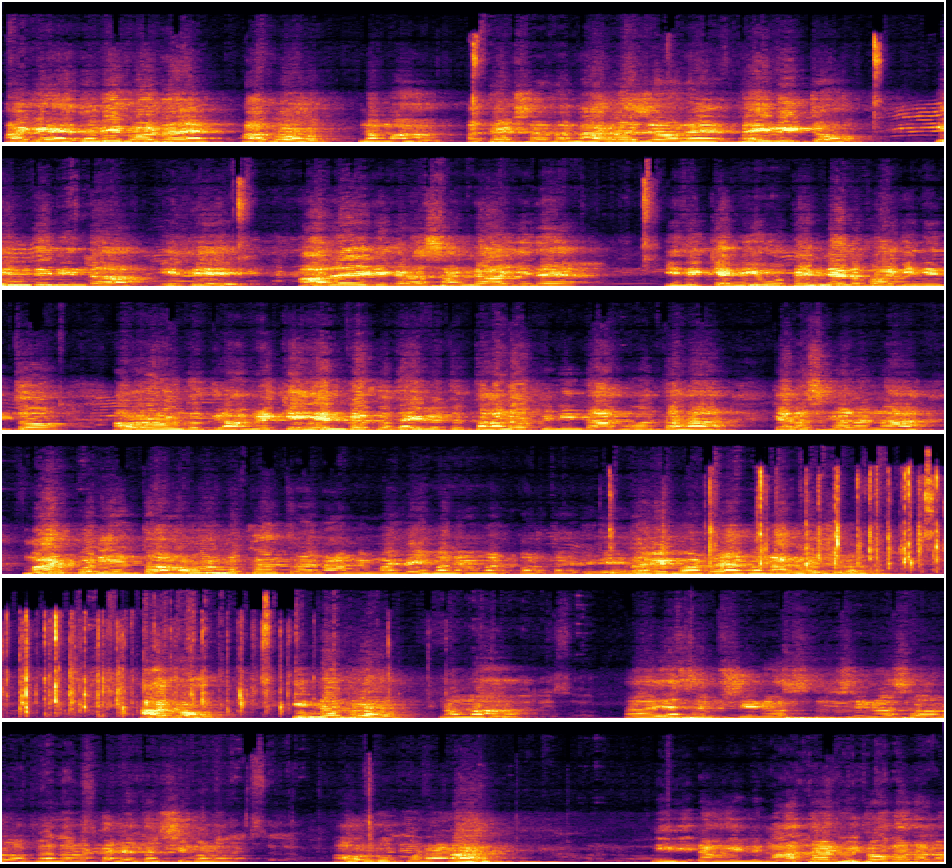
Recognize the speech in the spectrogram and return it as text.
ಹಾಗೆ ರವಿಗೌಡ್ರೆ ಹಾಗೂ ನಮ್ಮ ಅಧ್ಯಕ್ಷರಾದ ನಾಗರಾಜ್ ಅವರೇ ದಯವಿಟ್ಟು ಇಂದಿನಿಂದ ಇಲ್ಲಿ ಆರ್ಐಡಿಗಳ ಸಂಘ ಆಗಿದೆ. ಇದಕ್ಕೆ ನೀವು ಬೆನ್ನೆಲುಬಾಗಿ ನಿಂತು ಅವರ ಒಂದು ಗ್ರಾಮಕ್ಕೆ ಏನ್ ಬೇಕು ದಯವಿಟ್ಟು ತಾಲೂಕಿನಿಂದ ಆಗುವಂತಹ ಕೆಲಸಗಳನ್ನ ಮಾಡಿಕೊಡಿ ಅಂತ ಅವ್ರ ಮುಖಾಂತರ ನಾನು ನಿಮ್ಮಲ್ಲಿ ಮನವಿ ಮಾಡ್ಕೊಳ್ತಾ ಇದ್ದೀನಿ. ರವಿಗೌಡ್ರೆ ಹಾಗೂ ನಾಗರಾಜ್ ಅವರು. ಹಾಗೂ ಇನ್ನೊಬ್ರು ನಮ್ಮ ಎಸ್ ಎಂ ಶ್ರೀನಿವಾಸ್ ಶ್ರೀನಿವಾಸ್ ಅವರು, ಪ್ರಧಾನ ಕಾರ್ಯದರ್ಶಿಗಳು, ಅವ್ರಿಗೂ ಕೂಡ ನೀವು ನಾವು ಇಲ್ಲಿ ಮಾತಾಡ್ಬಿಟ್ಟು ಹೋಗೋದಲ್ಲ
